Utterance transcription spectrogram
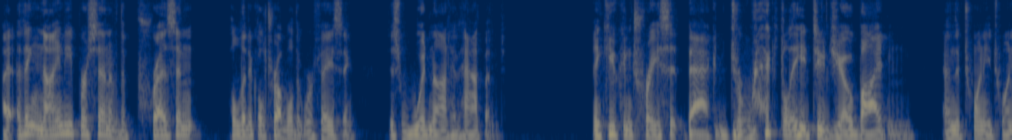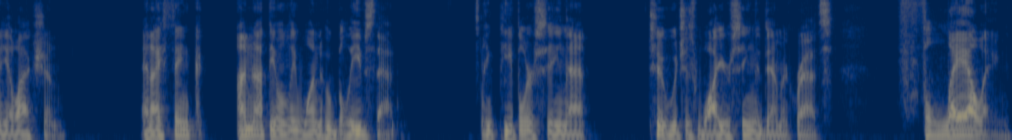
I, I think 90% of the present political trouble that we're facing just would not have happened I think you can trace it back directly to Joe Biden and the 2020 election. And I think I'm not the only one who believes that. I think people are seeing that too, which is why you're seeing the Democrats flailing,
